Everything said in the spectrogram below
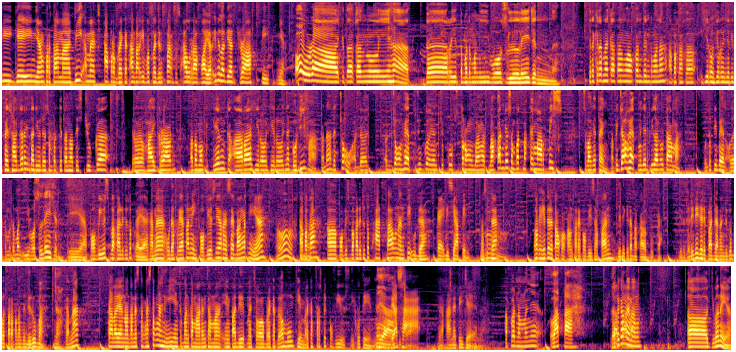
memasuki game yang pertama di match upper bracket antara EVOS Legends versus Aura Fire. Inilah dia draft pick-nya. Alright, kita akan lihat dari teman-teman EVOS Legend. Kira-kira mereka akan melakukan band ke mana? Apakah ke hero-hero yang jadi facehugger yang tadi udah sempat kita notice juga hero high ground atau mungkin ke arah hero-heronya Godiva karena ada Chow, ada, Jawhead juga yang cukup strong banget. Bahkan dia sempat pakai Martis sebagai tank, tapi Jawhead menjadi pilihan utama untuk di oleh teman-teman EVOS Legend. Iya, Povius bakal ditutup gak ya? Karena udah kelihatan nih Poviusnya rese banget nih ya. Oh, Apakah uh, Povius bakal ditutup atau nanti udah kayak disiapin? Maksudnya Hmm. Oke kita udah tahu kok counternya Povius apaan Jadi kita bakal buka gitu. Jadi ini jadi pelajaran juga buat para penonton di rumah Nah. Karena kalau yang nontonnya setengah-setengah nih Yang cuman kemarin sama yang tadi match lower bracket doang Mungkin mereka first pick Povius ikutin Iya, Biasa Ya kan netizen apa namanya? Latah. Tapi kan memang eh Gimana ya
